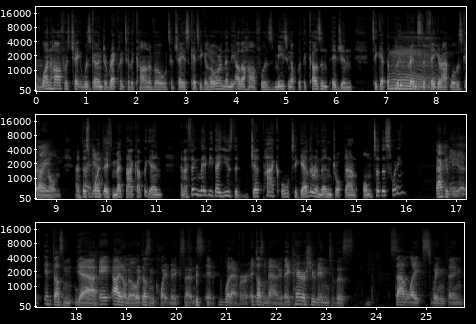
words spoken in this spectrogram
one half was cha- was going directly to the carnival to chase Kitty Galore, and then the other half was meeting up with the cousin pigeon to get the blueprints to Mm, figure out what was going right. on. And at this Right. point, Yes. they've met back up again, and I think maybe they used the jetpack all together and then dropped down onto the swing. That could be it. It doesn't. Yeah, it- I don't know. It doesn't quite make sense. It whatever. It doesn't matter. They parachute into this satellite swing thing,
